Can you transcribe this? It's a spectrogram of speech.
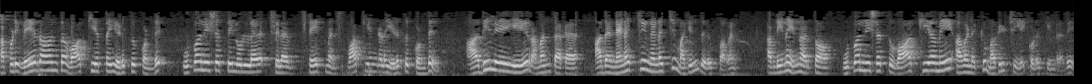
அப்படி வேதாந்த வாக்கியத்தை எடுத்துக்கொண்டு உபனிஷத்தில் உள்ள சில ஸ்டேட்மெண்ட்ஸ் வாக்கியங்களை எடுத்துக்கொண்டு அதிலேயே ரமந்தக அதை நினைச்சு நினைச்சு மகிழ்ந்திருப்பவன். அப்படின்னா என்ன அர்த்தம்? உபனிஷத்து வாக்கியமே அவனுக்கு மகிழ்ச்சியை கொடுக்கின்றது.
